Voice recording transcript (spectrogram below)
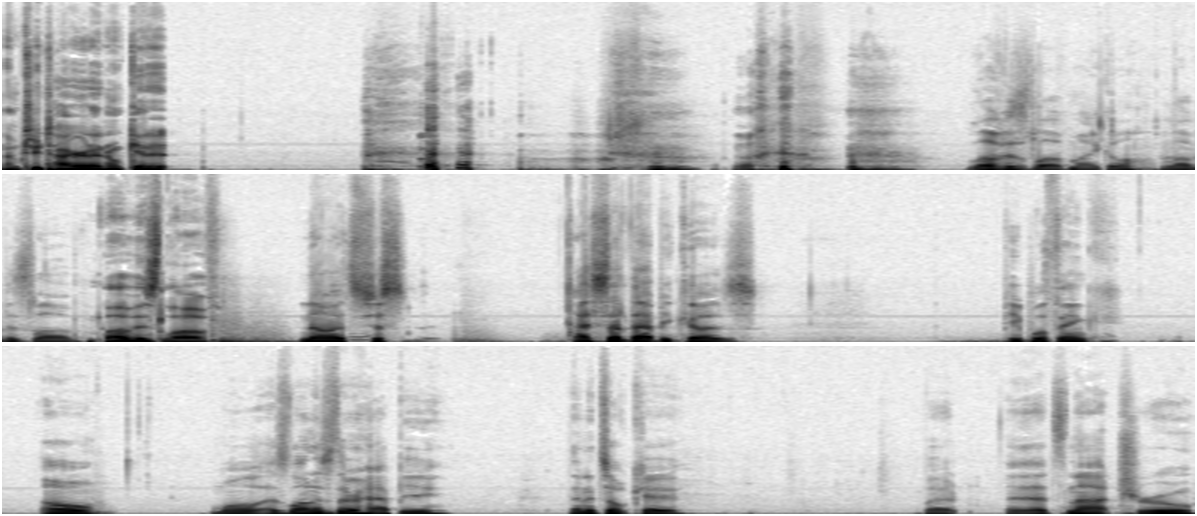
I'm too tired. I don't get it. Love is love, Michael. Love is love. Love is love. No, it's just I said that because people think, "Oh, well, as long as they're happy, then it's okay." But that's not true.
